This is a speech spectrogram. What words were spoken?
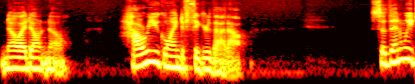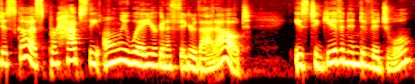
No, I don't know. How are you going to figure that out? So then we discuss perhaps the only way you're going to figure that out is to give an individual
